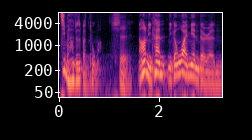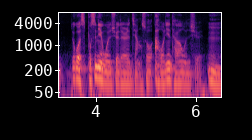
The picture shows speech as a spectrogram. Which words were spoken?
基本上就是本土嘛。是。然后你看，你跟外面的人。如果是不是念文学的人讲说啊，我念台湾文学，嗯，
